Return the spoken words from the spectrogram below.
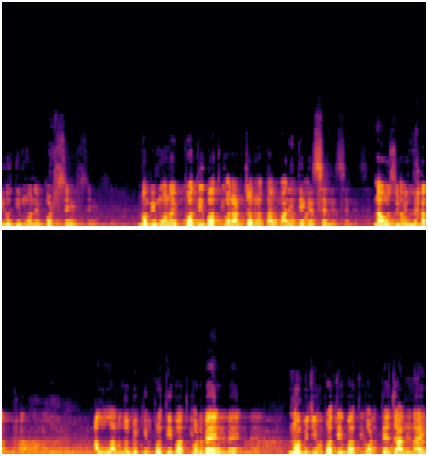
ইহুদি মনে করছে নবী মনে প্রতিবাদ করার জন্য তার বাড়িতে গেছেন। নাউজুবিল্লাহ। আল্লাহ নবী কি প্রতিবাদ করবেন? নবীজি প্রতিবাদ করতে যান নাই।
